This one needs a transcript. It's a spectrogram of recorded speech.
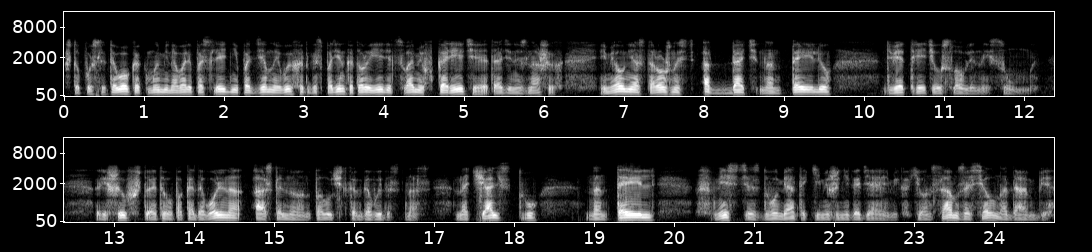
«что после того, как мы миновали последний подземный выход, господин, который едет с вами в карете, это один из наших, имел неосторожность отдать Нантейлю две трети условленной суммы. Решив, что этого пока довольно, а остальное он получит, когда выдаст нас начальству, Нантейль вместе с двумя такими же негодяями, как и он сам, засел на дамбе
